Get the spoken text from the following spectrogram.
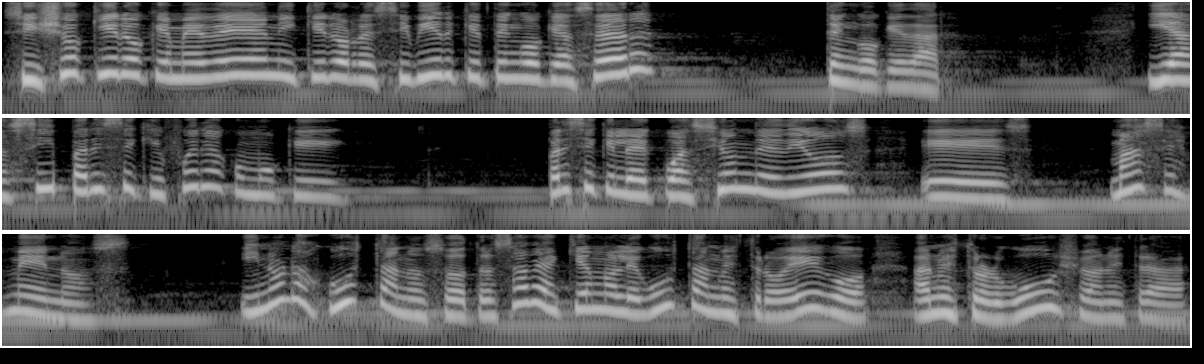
Si yo quiero que me den y quiero recibir, ¿qué tengo que hacer? Tengo que dar. Y así parece que fuera como que, parece que la ecuación de Dios es más es menos. Y no nos gusta a nosotros. ¿Sabe a quién no le gusta? A nuestro ego, a nuestro orgullo, a nuestra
